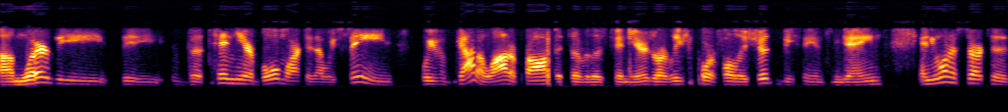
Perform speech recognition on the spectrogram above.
Um, where the the the 10 year bull market that we've seen we've got a lot of profits over those 10 years, or at least your portfolio should be seeing some gains. And you want to start to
